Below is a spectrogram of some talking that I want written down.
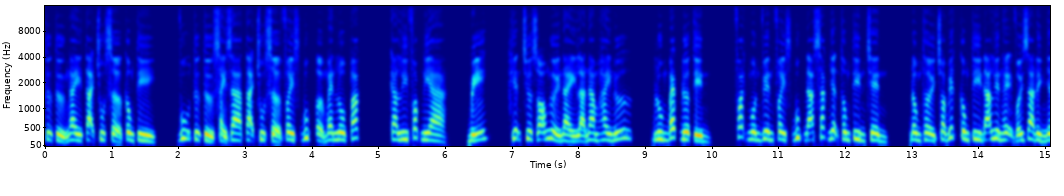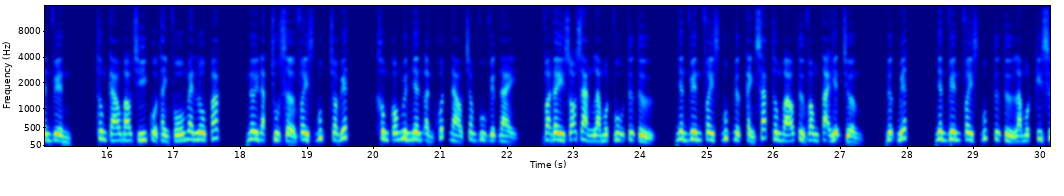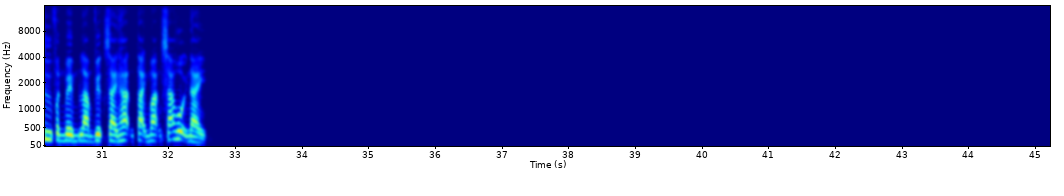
tự tử ngay tại trụ sở công ty. Vụ tự tử xảy ra tại trụ sở Facebook ở Menlo Park, California, Mỹ. Hiện chưa rõ người này là nam hay nữ. Bloomberg đưa tin, phát ngôn viên Facebook đã xác nhận thông tin trên, đồng thời cho biết công ty đã liên hệ với gia đình nhân viên. Thông cáo báo chí của thành phố Menlo Park, nơi đặt trụ sở Facebook cho biết, không có nguyên nhân ẩn khuất nào trong vụ việc này, và đây rõ ràng là một vụ tự tử. Nhân viên Facebook được cảnh sát thông báo tử vong tại hiện trường. Được biết, nhân viên Facebook tự tử là một kỹ sư phần mềm làm việc dài hạn tại mạng xã hội này.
